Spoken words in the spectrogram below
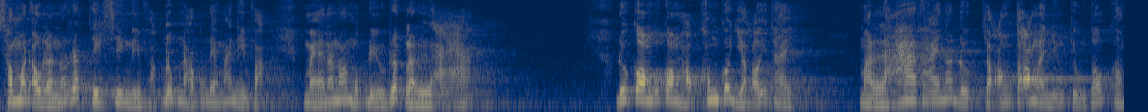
xong ở đầu là nó rất thi siêng niệm phật, lúc nào cũng đeo máy niệm phật. Mẹ nó nói một điều rất là lạ. Đứa con của con học không có giỏi thầy, mà lạ thay nó được chọn toàn là những trường tốt không?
